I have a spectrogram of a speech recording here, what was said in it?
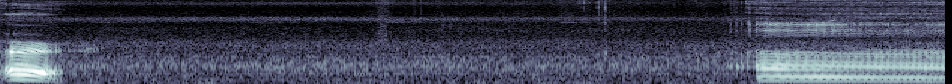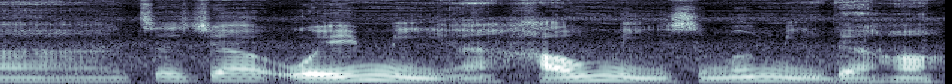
二，这叫微米啊，毫米什么米的哈，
